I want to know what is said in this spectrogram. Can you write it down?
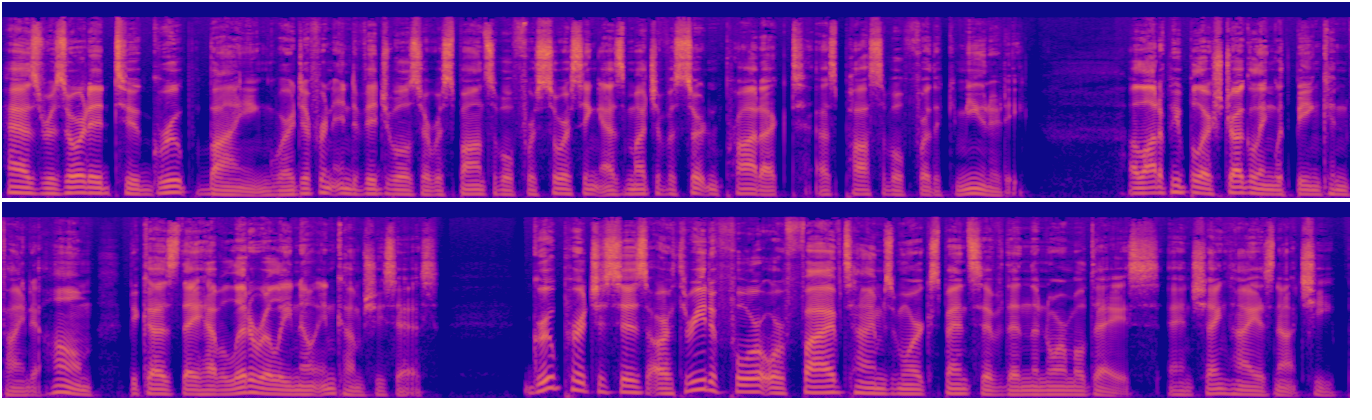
has resorted to group buying, where different individuals are responsible for sourcing as much of a certain product as possible for the community. A lot of people are struggling with being confined at home because they have literally no income, she says. Group purchases are three to four or five times more expensive than the normal days, and Shanghai is not cheap.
